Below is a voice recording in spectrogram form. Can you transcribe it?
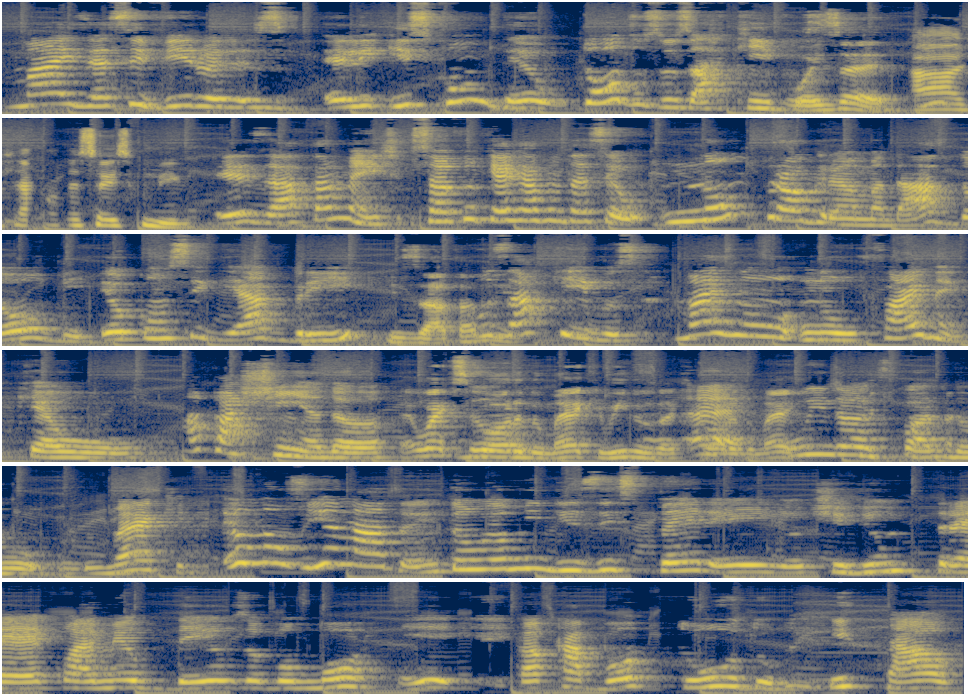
Mas, esse vírus, ele, ele escondeu todos os arquivos. pois é. Ah, já aconteceu isso comigo. Exatamente. Só que o que, que aconteceu? Num programa da Adobe, eu consegui abrir Exatamente. os arquivos. Mas no, no Finder, que é o, a pastinha do, É o Explorer do, Mac, o Windows Explorer é, do Mac. o Windows Explorer do, do Mac, eu não via nada. Então eu me desesperei, eu tive um treco, ai meu Deus, eu vou morrer, acabou tudo e tal.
